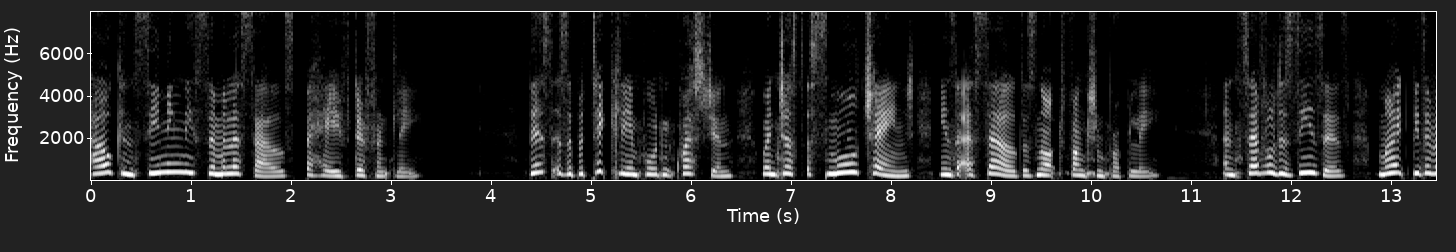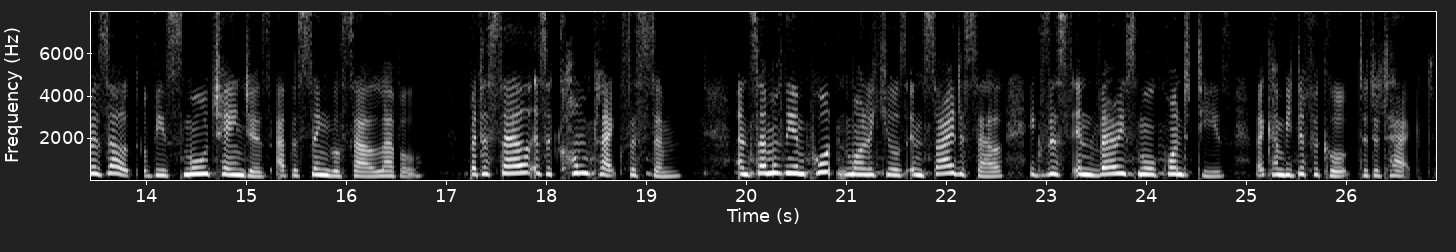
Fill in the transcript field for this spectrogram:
how can seemingly similar cells behave differently? This is a particularly important question when just a small change means that a cell does not function properly. And several diseases might be the result of these small changes at the single cell level. But a cell is a complex system, and some of the important molecules inside a cell exist in very small quantities that can be difficult to detect.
